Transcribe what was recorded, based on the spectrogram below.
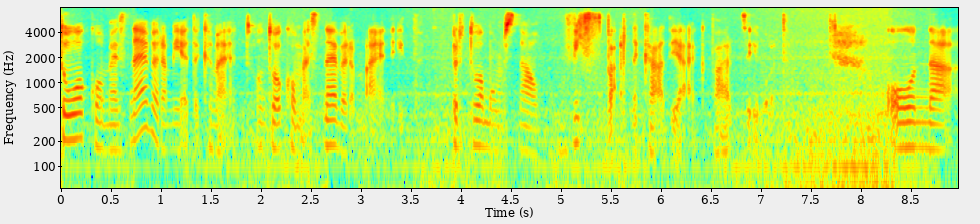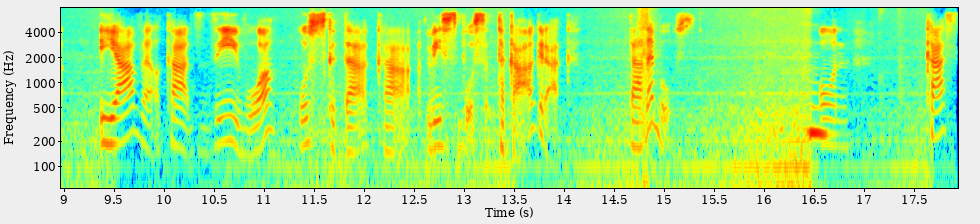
to, ko mēs nevaram ietekmēt un to, ko mēs nevaram mainīt, par to mums nav vispār nekāda jēga pārdzīvot. Un, uh, ja vēl kāds dzīvo, uzskatā, ka viss būs tā kā agrāk, tā nebūs. Mm. Un kas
